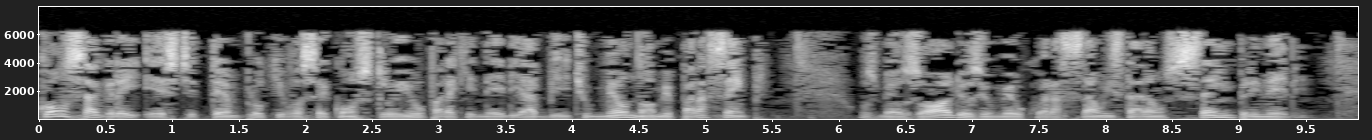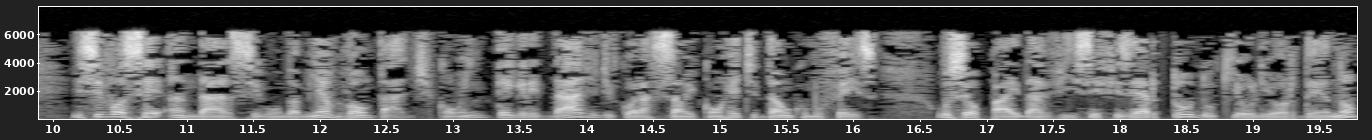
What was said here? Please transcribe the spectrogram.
consagrei este templo que você construiu para que nele habite o meu nome para sempre os meus olhos e o meu coração estarão sempre nele. E se você andar segundo a minha vontade, com integridade de coração e com retidão, como fez o seu pai Davi, se fizer tudo o que eu lhe ordeno,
